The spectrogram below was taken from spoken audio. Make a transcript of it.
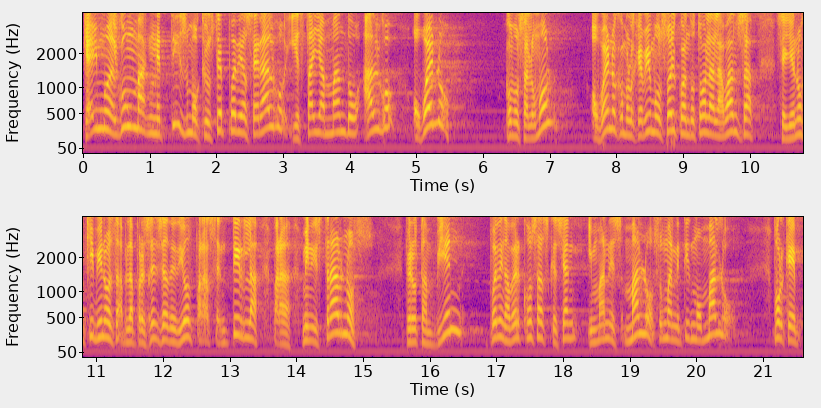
Que hay algún magnetismo que usted puede hacer algo y está llamando algo, o bueno, como Salomón, o bueno, como lo que vimos hoy cuando toda la alabanza se llenó aquí, vino la presencia de Dios para sentirla, para ministrarnos. Pero también pueden haber cosas que sean imanes malos, un magnetismo malo. Porque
